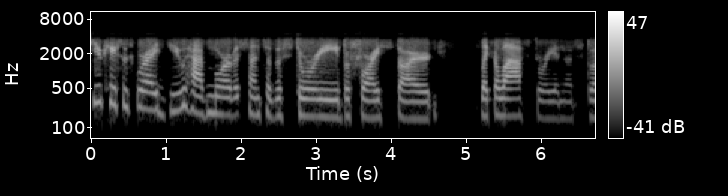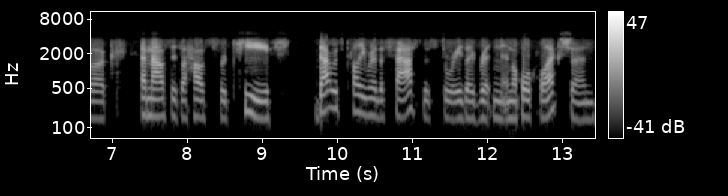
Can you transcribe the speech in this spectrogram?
few cases where I do have more of a sense of the story before I start, like the last story in this book, A Mouse is a House for Teeth, that was probably one of the fastest stories I've written in the whole collection.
